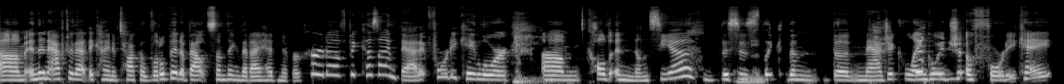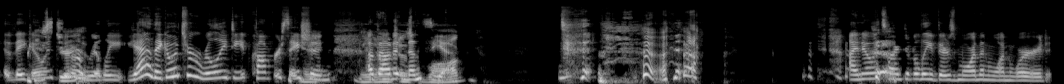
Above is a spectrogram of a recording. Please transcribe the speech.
Um, and then after that, they kind of talk a little bit about something that I had never heard of because I'm bad at 40k lore um, called Enuncia. This is like the the magic language of 40k. They go into a really yeah, they go into a really deep conversation. They About don't Enuncia. walk. I know it's hard to believe there's more than one word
